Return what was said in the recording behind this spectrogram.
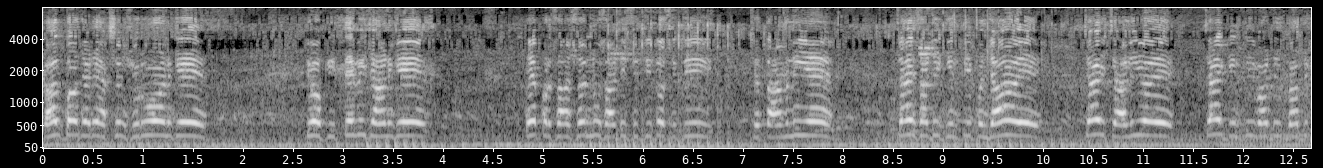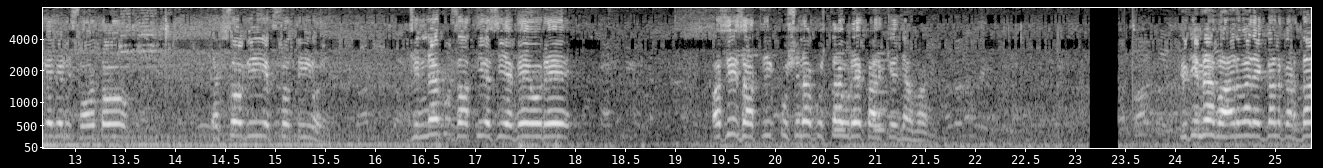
ਕੱਲ ਤੋਂ ਜਿਹੜੇ ਐਕਸ਼ਨ ਸ਼ੁਰੂ ਹੋਣਗੇ ਤੇ ਉਹ ਕੀਤੇ ਵੀ ਜਾਣਗੇ, ਇਹ ਪ੍ਰਸ਼ਾਸਨ ਨੂੰ ਸਾਡੀ ਸਿੱਧੀ ਤੋਂ ਸਿੱਧੀ ਚੇਤਾਵਨੀ ਹੈ। ਚਾਹੇ ਸਾਡੀ ਗਿਣਤੀ 50 ਹੋਏ, ਚਾਹੇ 40 ਹੋਏ, ਚਾਹੇ ਗਿਣਤੀ ਵੱਧ ਵੱਧ ਕੇ ਜਿਹੜੀ 100 ਤੋਂ 120 130 ਹੋਏ। ਜਿੰਨਾ ਕੁ ਸਾਥੀ ਅਸੀਂ ਹੈਗੇ ਉਰੇ, ਅਸੀਂ ਸਾਥੀ ਕੁਛ ਨਾ ਕੁਛ ਤਾਂ ਉਰੇ ਕਰਕੇ ਜਾਵਾਂਗੇ। ਕਿਉਂਕਿ ਮੈਂ ਵਾਰ-ਵਾਰ ਇੱਕ ਗੱਲ ਕਰਦਾ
